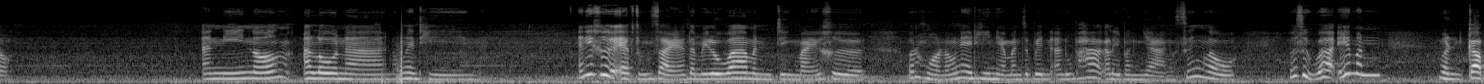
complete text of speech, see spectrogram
ต่อ อันนี้น้องอโลนา น้องนทีน อันนี้คือแอบสงสัยนะแต่ไม่รู้ว่ามันจริงไหมคือบนหัวน้องเนทีเนี่ยมันจะเป็นอนุภาคอะไรบางอย่าง ซึ่งเรารู้สึกว่า เอ๊ะมันเหมือนกับ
